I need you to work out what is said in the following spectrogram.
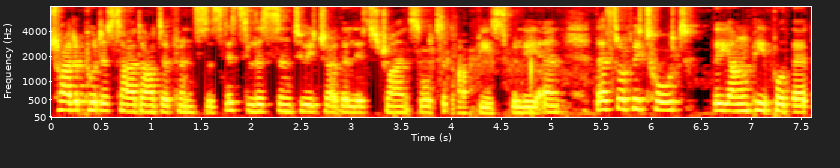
try to put aside our differences. Let's listen to each other. Let's try and sort it out peacefully. And that's what we taught the young people that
